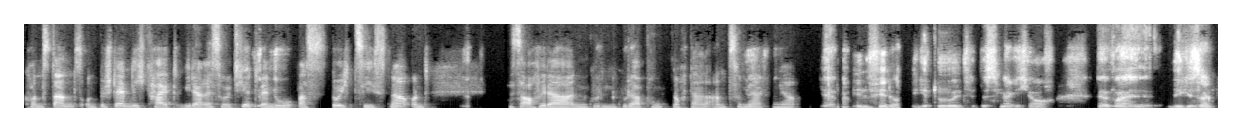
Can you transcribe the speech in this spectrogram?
Konstanz und Beständigkeit wieder resultiert, wenn du was durchziehst. Ne? Und das ist auch wieder ein, gut, ein guter Punkt noch da anzumerken, ja. Ja, vielen fehlt auch die Geduld, das merke ich auch, äh, weil, wie gesagt,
